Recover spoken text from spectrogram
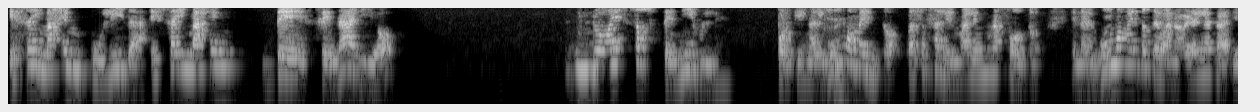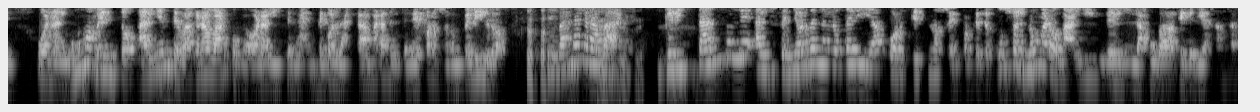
esa imagen pulida, esa imagen de escenario, no es sostenible, porque en algún Sí. momento vas a salir mal en una foto, en algún momento te van a ver en la calle, o en algún momento alguien te va a grabar, porque ahora viste, la gente con las cámaras del teléfono son un peligro, te van a grabar sí, sí. gritándole al señor de la lotería porque, no sé, porque te puso el número mal en la jugada que querías hacer.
